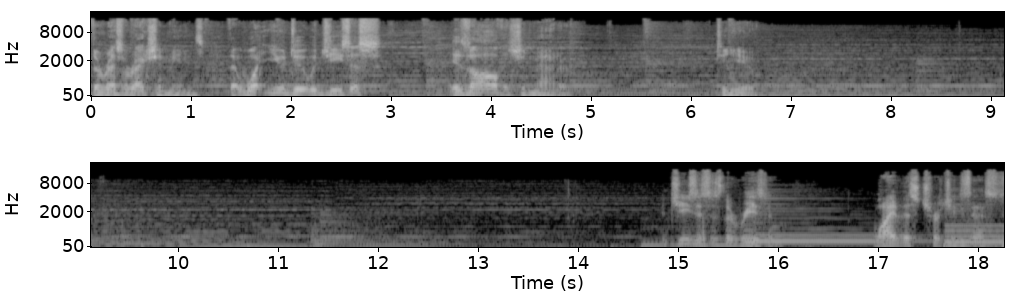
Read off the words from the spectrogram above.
the resurrection means that what you do with Jesus is all that should matter to you. Jesus is the reason why this church exists.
